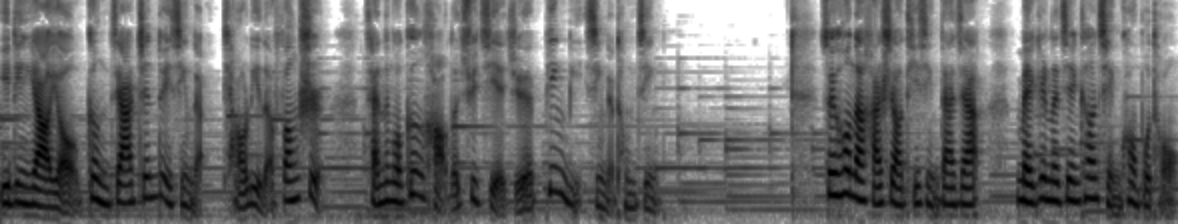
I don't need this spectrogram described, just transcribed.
一定要有更加针对性的调理的方式，才能够更好的去解决病理性的痛经。最后呢，还是要提醒大家，每个人的健康情况不同。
